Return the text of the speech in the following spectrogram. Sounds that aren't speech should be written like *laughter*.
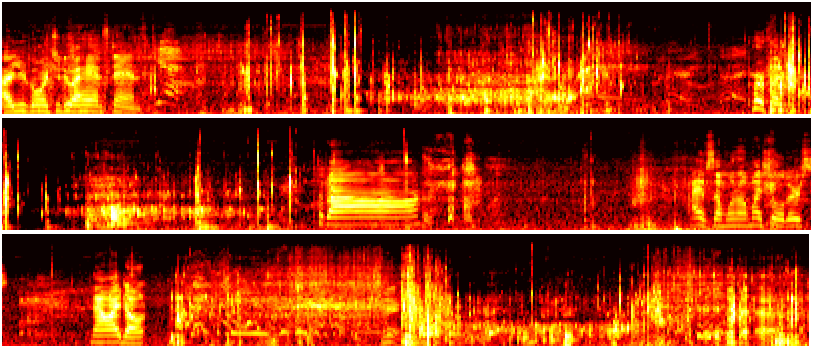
Are you going to do a handstand? Yes. Perfect. Ta-da! *laughs* I have someone on my shoulders. Now I don't. *laughs*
